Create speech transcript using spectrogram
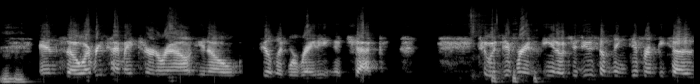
Mm-hmm. And so every time I turn around, you know, it feels like we're writing a check to a different, you know, to do something different because,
